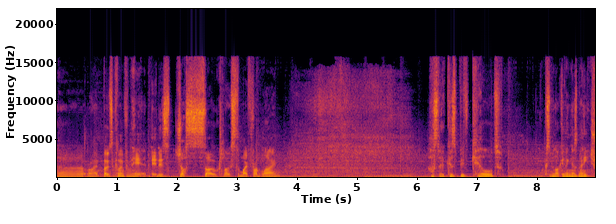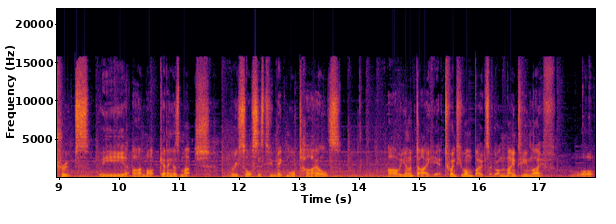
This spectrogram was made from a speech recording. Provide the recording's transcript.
Uh, right, boat's coming from here. It is just so close to my front line. Also, because we've killed... Because we're not getting as many troops, we are not getting as much resources to make more tiles. Are we going to die here? 21 boats, I've got 19 life. Whoa.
